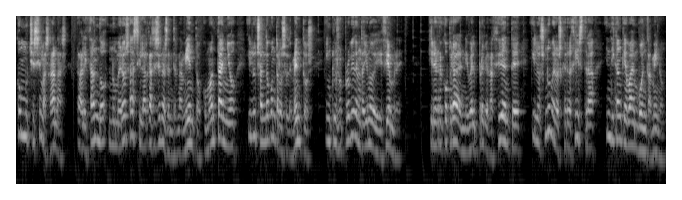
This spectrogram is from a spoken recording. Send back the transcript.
con muchísimas ganas, realizando numerosas y largas sesiones de entrenamiento como antaño y luchando contra los elementos, incluso el propio 31 de diciembre, quiere recuperar el nivel previo al accidente y los números que registra indican que va en buen camino.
